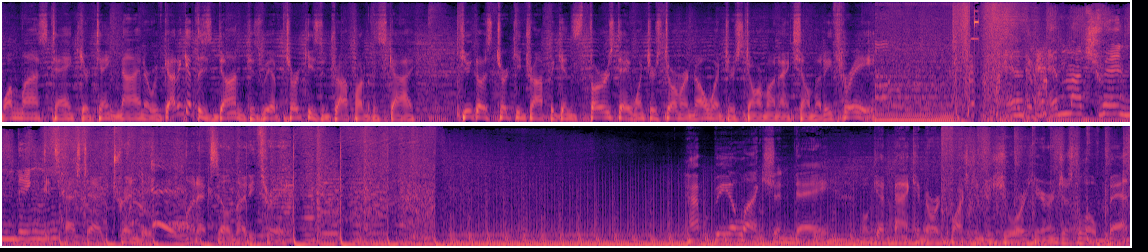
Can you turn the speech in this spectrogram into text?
One last tank, your tank niner. We've got to get this done because we have turkeys to drop out of the sky. Hugo's turkey drop begins Thursday, winter storm or no winter storm on XL 93. Am, am I trending? It's hashtag trending on XL 93. Happy Election Day. We'll get back into our question du jour here in just a little bit.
